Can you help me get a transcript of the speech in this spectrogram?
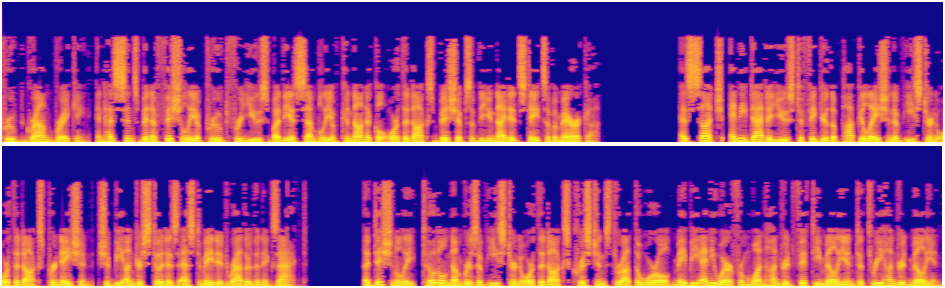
proved groundbreaking, and has since been officially approved for use by the Assembly of Canonical Orthodox Bishops of the United States of America. As such, any data used to figure the population of Eastern Orthodox per nation, should be understood as estimated rather than exact. Additionally, total numbers of Eastern Orthodox Christians throughout the world may be anywhere from 150 million to 300 million,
